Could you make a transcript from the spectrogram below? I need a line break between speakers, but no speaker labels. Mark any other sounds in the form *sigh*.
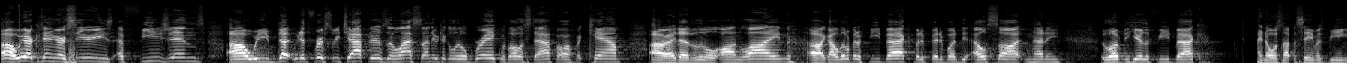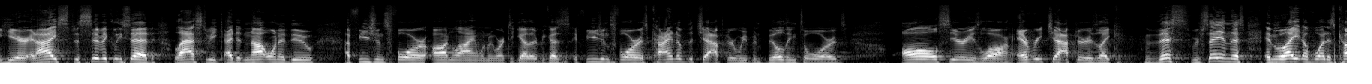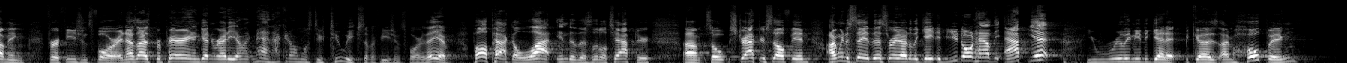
Uh, we are continuing our series, Ephesians. Uh, we've we did the first three chapters, and last Sunday we took a little break with all the staff off at camp. Uh, I did a little online. Uh, I got a little bit of feedback, but if anybody else saw it and had any, I'd love to hear the feedback. I know it's not the same as being here, and I specifically said last week I did not want to do Ephesians 4 online when we weren't together because Ephesians 4 is kind of the chapter we've been building towards all series long. Every chapter is like this. We're saying this in light of what is coming for Ephesians 4. And as I was preparing and getting ready, I'm like, man, I could almost do two weeks of Ephesians 4. They have, Paul packed a lot into this little chapter. Um, so strap yourself in. I'm going to say this right out of the gate. If you don't have the app yet, you really need to get it because I'm hoping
